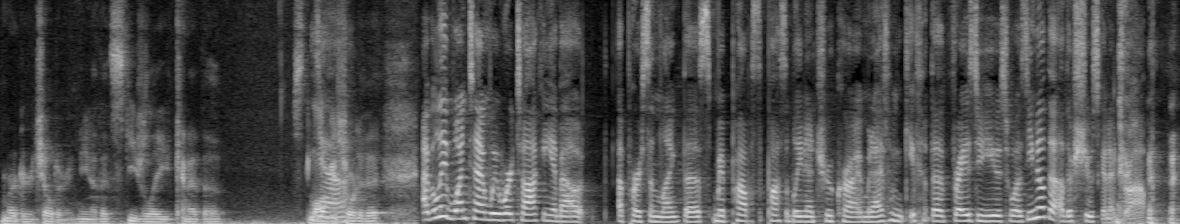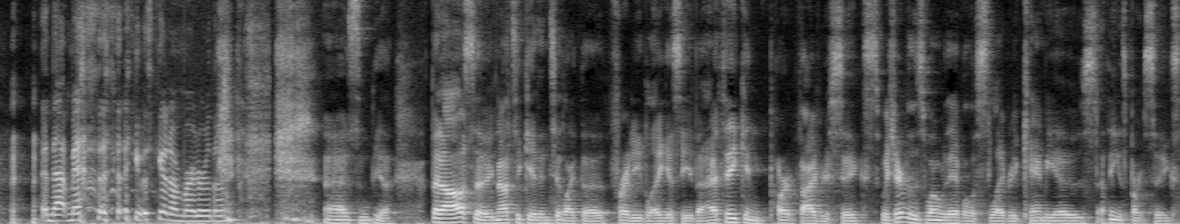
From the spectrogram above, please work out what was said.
murder children? You know, that's usually kind of the long Yeah. and short of it. I believe one time we were talking about a person like this, possibly in a true crime, and I think the phrase you used was, "You know, the other shoe's going to drop," and that meant that he was going to murder them. Uh, yeah, but also not to get into like the Freddy legacy, but I think in part five or six, whichever this one where they have all the celebrity cameos, I think it's part six,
